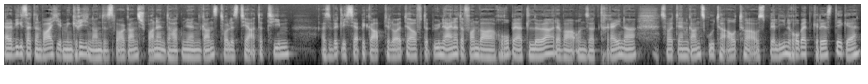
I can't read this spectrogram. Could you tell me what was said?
Ja, wie gesagt, dann war ich eben in Griechenland. Das war ganz spannend. Da hatten wir ein ganz tolles Theaterteam also wirklich sehr begabte Leute auf der Bühne. Einer davon war Robert Löhr, der war unser Trainer. Ist heute ein ganz guter Autor aus Berlin. Robert, dich, gell?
